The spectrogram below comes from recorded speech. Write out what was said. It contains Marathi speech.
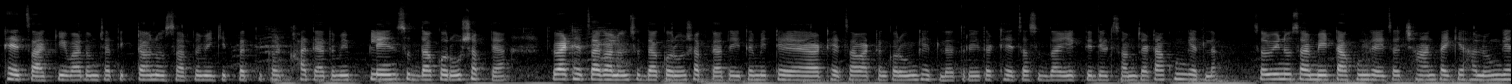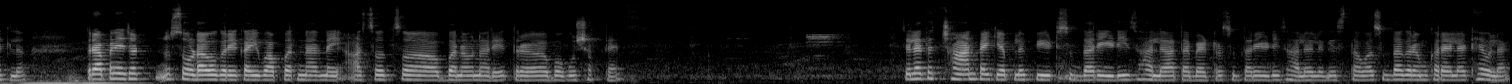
ठेचा किंवा तुमच्या तिखटानुसार तुम्ही कितपत तिखट खात्या तुम्ही प्लेनसुद्धा करू शकता किंवा ठेचा घालूनसुद्धा करू शकता. तर इथं मी ठे ठेचा वाटण करून घेतलं तर इथं ठेचासुद्धा एक ते दीड चमचा टाकून घेतला. चवीनुसार मीठ टाकून घ्यायचं छानपैकी हलवून घेतलं. तर आपण याच्यात सोडा वगैरे काही वापरणार नाही असंच बनवणार आहे. तर बघू शकताय. चला आता छानपैकी आपलं पीठसुद्धा रेडी झालं. आता बॅटरसुद्धा रेडी झालं लगेच. तवासुद्धा गरम करायला ठेवला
